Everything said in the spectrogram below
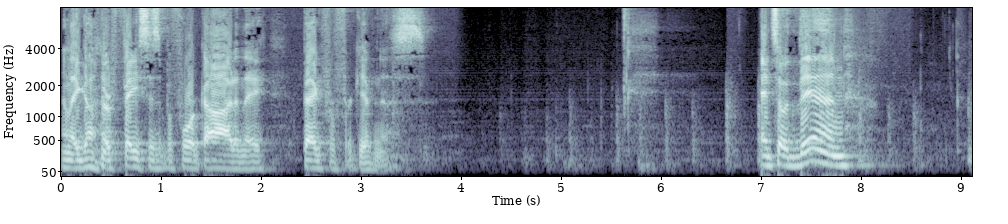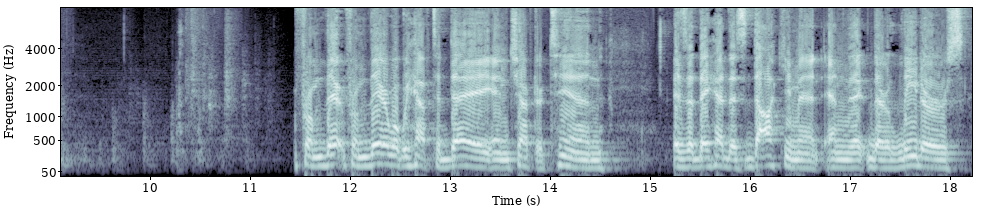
And they got on their faces before God and they begged for forgiveness. And so then from there, from there, what we have today in chapter 10 is that they had this document and the, their leaders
